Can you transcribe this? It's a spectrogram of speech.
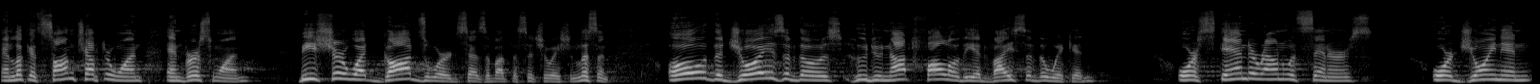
and look at Psalm chapter 1 and verse 1. Be sure what God's word says about the situation. Listen. Oh, the joys of those who do not follow the advice of the wicked, or stand around with sinners, or join in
